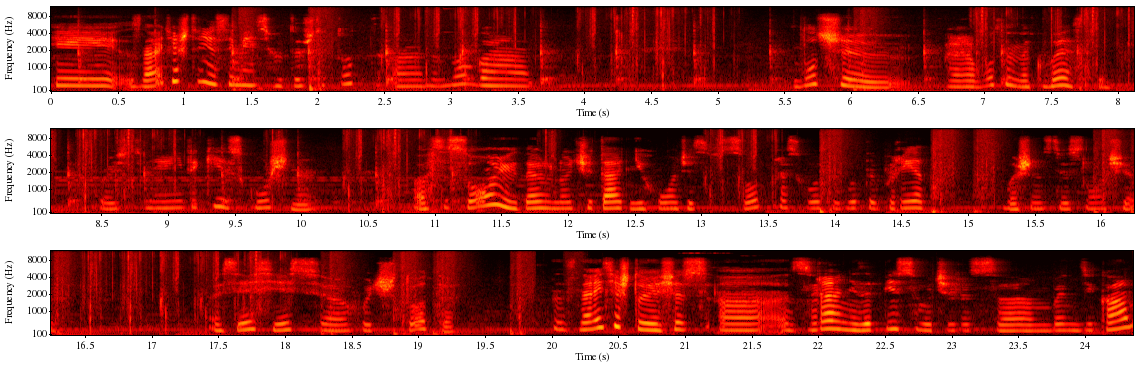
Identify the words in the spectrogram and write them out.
И знаете, что я заметила? То, что тут а, намного лучше проработаны квесты. То есть они не такие скучные. А в ССО их даже ну, читать не хочется. В ССО происходит какой-то бред в большинстве случаев. А здесь есть а, хоть что-то. Знаете, что я сейчас а, заранее записываю через а, бандикам?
